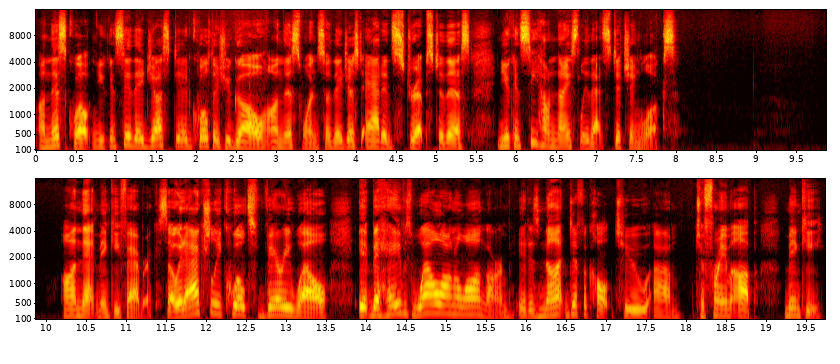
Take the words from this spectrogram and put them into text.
on this quilt. And you can see they just did quilt as you go on this one. So they just added strips to this. And you can see how nicely that stitching looks on that Minky fabric. So it actually quilts very well. It behaves well on a long arm. It is not difficult to, um, to frame up Minky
